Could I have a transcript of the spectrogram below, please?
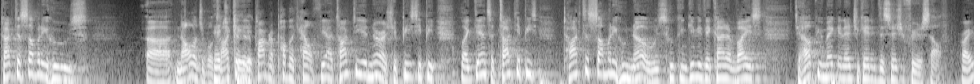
Talk to somebody who's uh, knowledgeable. Talk to the Department of Public Health. Yeah, talk to your nurse, your PCP. Like Dan said, talk to your PC. Talk to somebody who knows, who can give you the kind of advice to help you make an educated decision for yourself. Right,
